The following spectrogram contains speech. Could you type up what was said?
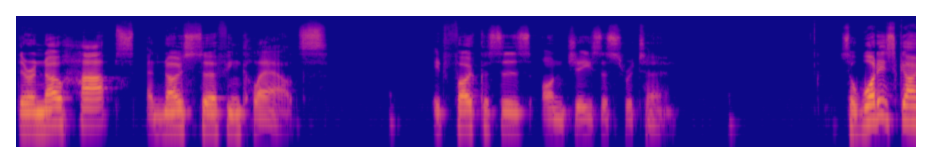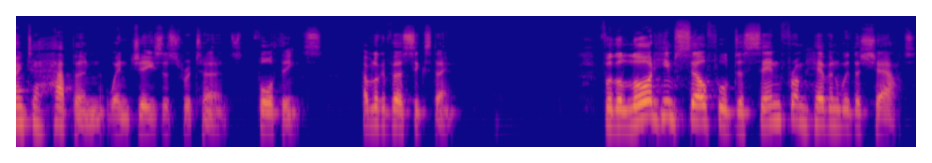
There are no harps and no surfing clouds. It focuses on Jesus' return. So, what is going to happen when Jesus returns? Four things. Have a look at verse 16. For the Lord himself will descend from heaven with a shout,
